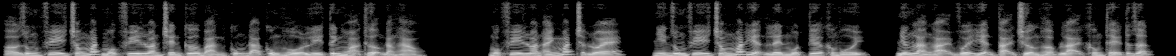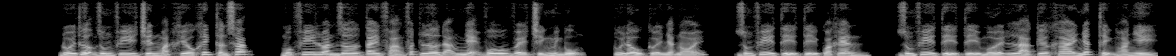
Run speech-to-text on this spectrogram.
ở dung phi trong mắt một phi loan trên cơ bản cũng đã cùng hồ ly tinh họa thượng đẳng hảo. Một phi loan ánh mắt chợt lóe, nhìn dung phi trong mắt hiện lên một tia không vui, nhưng là ngại với hiện tại trường hợp lại không thể tức giận. Đối thượng dung phi trên mặt khiêu khích thần sắc, một phi loan giơ tay phảng phất lơ đãng nhẹ vô về chính mình bụng, túi đầu cười nhạt nói, dung phi tỷ tỷ quá khen, dung phi tỷ tỷ mới là kia khai nhất thịnh hoa nhi,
